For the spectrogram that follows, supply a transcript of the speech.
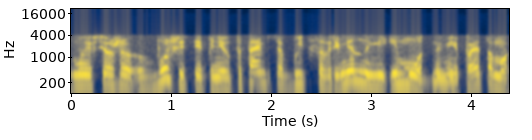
мы все же в большей степени пытаемся быть современными и модными. И поэтому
